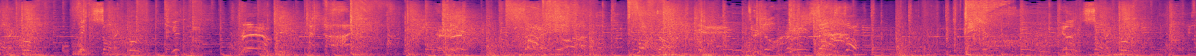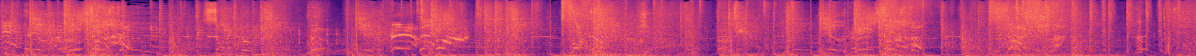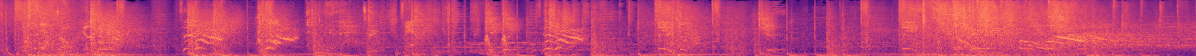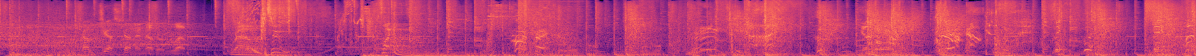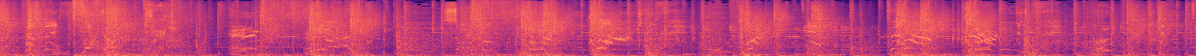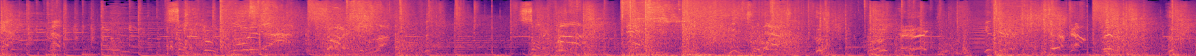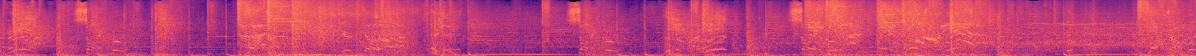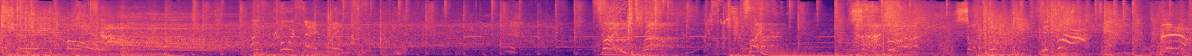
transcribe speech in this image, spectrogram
Sonic Boom! Sonic Boom! Just on another level. Round two. Fight. You're done! Sonic Boom! Sonic Boom! Fucked up! K.O. Of course I'd win! Final round. Fight. Sonic! Sonic Boom!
